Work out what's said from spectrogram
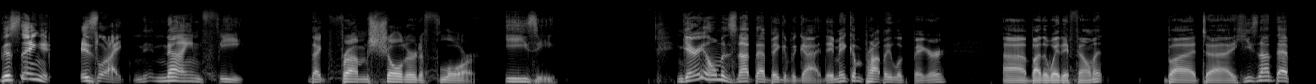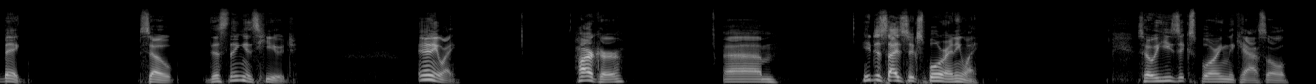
This thing is like nine feet, like from shoulder to floor. Easy. And Gary Oldman's not that big of a guy. They make him probably look bigger uh, by the way they film it, but uh, he's not that big. So this thing is huge. Anyway, Harker, um, he decides to explore anyway. So he's exploring the castle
